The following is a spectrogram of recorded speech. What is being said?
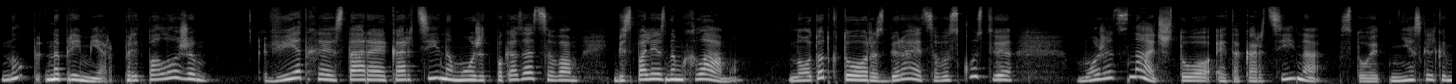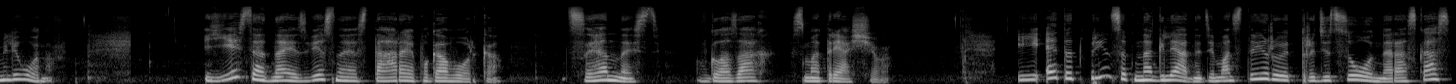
Ну, например, предположим, ветхая старая картина может показаться вам бесполезным хламом, но тот, кто разбирается в искусстве, может знать, что эта картина стоит несколько миллионов. Есть одна известная старая поговорка «Ценность в глазах смотрящего». И этот принцип наглядно демонстрирует традиционный рассказ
